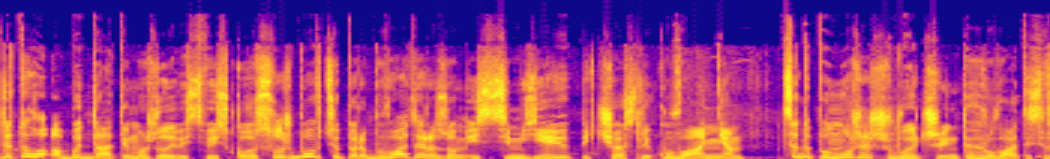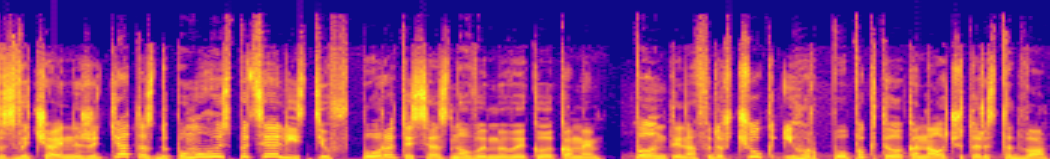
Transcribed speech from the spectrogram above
для того, аби дати можливість військовослужбовцю перебувати разом із сім'єю під час лікування. Це допоможе швидше інтегруватися в звичайне життя та з допомогою спеціалістів впоратися з новими викликами. Валентина Федорчук, Ігор Попик, телеканал 402.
